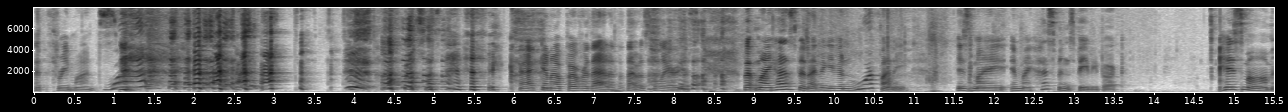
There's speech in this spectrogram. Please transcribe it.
at three months. What? cracking up over that. I thought that was hilarious. But my husband, I think even more funny, is my in my husband's baby book. His mom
